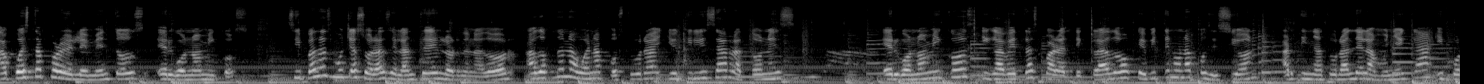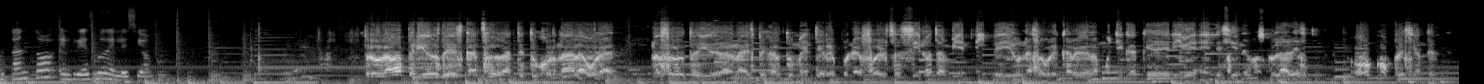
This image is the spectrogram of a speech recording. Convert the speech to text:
Apuesta por elementos ergonómicos. Si pasas muchas horas delante del ordenador, adopta una buena postura y utiliza ratones ergonómicos y gavetas para el teclado que eviten una posición antinatural de la muñeca y por tanto el riesgo de lesión. Programa periodos de descanso durante tu jornada laboral. No solo te ayudarán a despejar tu mente y reponer fuerzas, sino también impedir una sobrecarga de la muñeca que derive en lesiones musculares o compresión del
